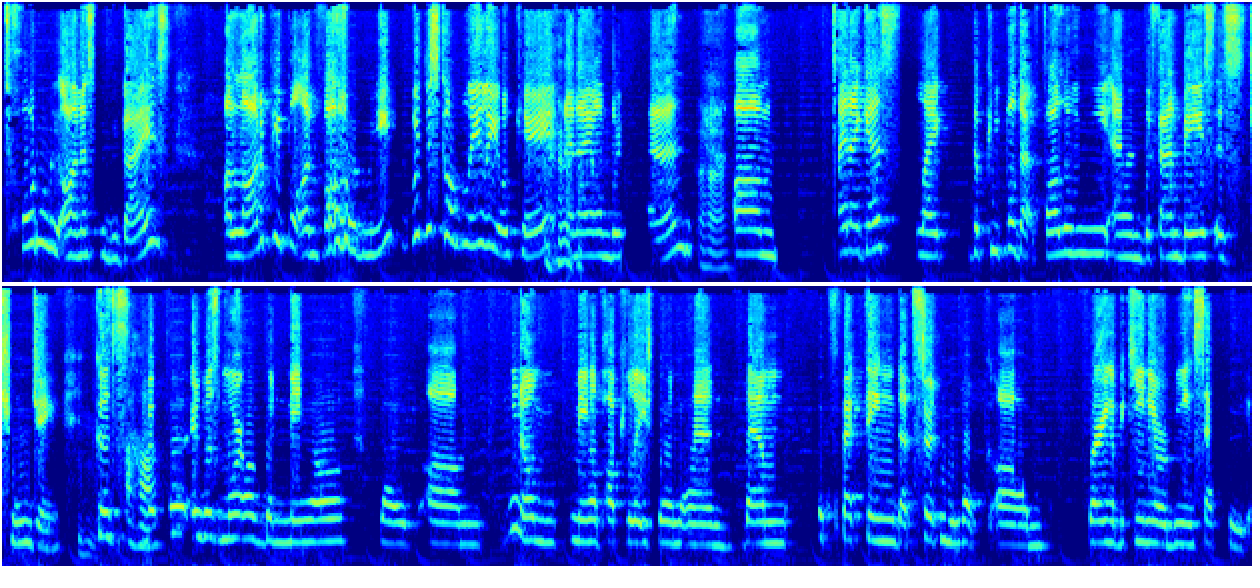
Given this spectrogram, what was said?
totally honest with you guys, a lot of people unfollowed me, which is completely okay, and I understand. Um, and I guess like the people that follow me and the fan base is changing because before it was more of the male, like um, you know, male population and them expecting that certain look, um, wearing a bikini or being sexy.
